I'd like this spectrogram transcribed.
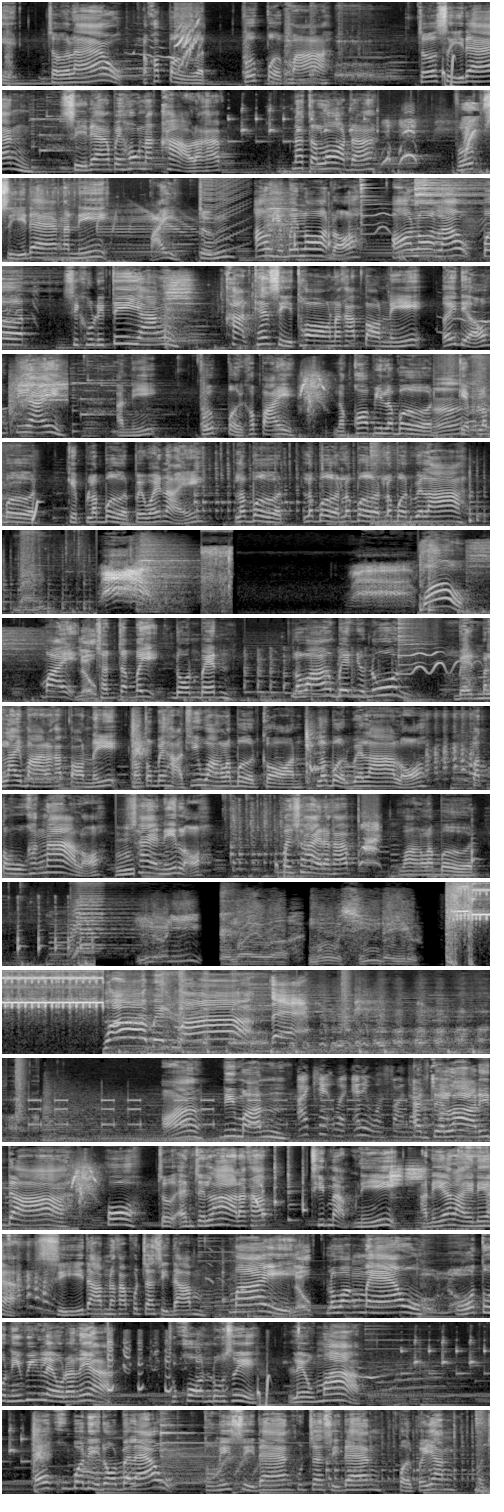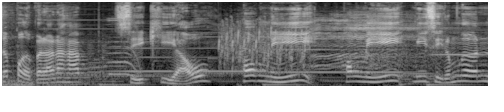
เจอแล้วแล้วก็เปิด ปุ๊บเปิดมา เจอสีแดง สีแดงไปห้องนักข่าวนะครับ น่าจะรอดนะปุ๊บสีแดงอันนี้ ไปถึง เอ้ายังไม่รอดเหรอ อ๋อรอดแล้วเปิด Security ยัง ขาดแค่สีทองนะครับตอนนี้ เอ้ยเดี๋ยวนี่ไง อันนี้ปุ๊บเปิดเข้าไป แล้วก็มีระเบิด เก็บระเบิด เก็บระเบิดไปไว้ไหน ระเบิดระเบิดระเบิดระเบิดเวลา ว้าว ไม่ nope. ฉันจะไม่โดนเบน ระวังเบนอยู่นู่น เบนมันไล่มาแล้วครับ ตอนนี้เราต้องไปหาที่วางระเบิดก่อน ระเบิดเวลาเหรอ ประตูข้างหน้าเหรอ ใช่อันนี้เหรอ ไม่ใช่นะครับ วางระเบิดว้าเบนมาแต่อ๋อนี่มัน anyone find แอ out. นเจล่านิดา โอ้ เจอแองเจล่านะครับ ที่แมปนี้ อันนี้อะไรเนี่ย สีดำนะครับกุญแจสีดำ ไม่ Nope ระวังแมว โอ้ ตัวนี้วิ่งเร็วนะเนี่ย ทุกคนดูสิ เร็วมาก โอ้คุบอดีโดนไปแล้ว ตรงนี้สีแดงกุญแจสีแดง เปิดไปยัง เหมือนจะเปิดไปแล้วนะครับ สีเขียว ห้องนี้ ห้องนี้มีสีน้ำเงิน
